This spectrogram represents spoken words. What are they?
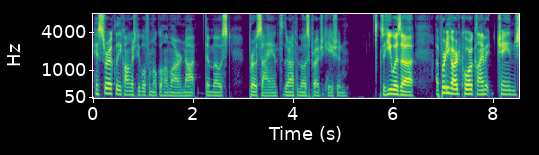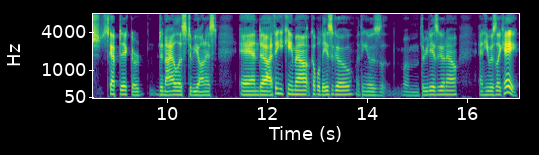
historically, Congress people from Oklahoma are not the most pro science. They're not the most pro education. So he was a a pretty hardcore climate change skeptic or denialist, to be honest. And uh, I think he came out a couple days ago. I think it was um, three days ago now, and he was like, "Hey,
